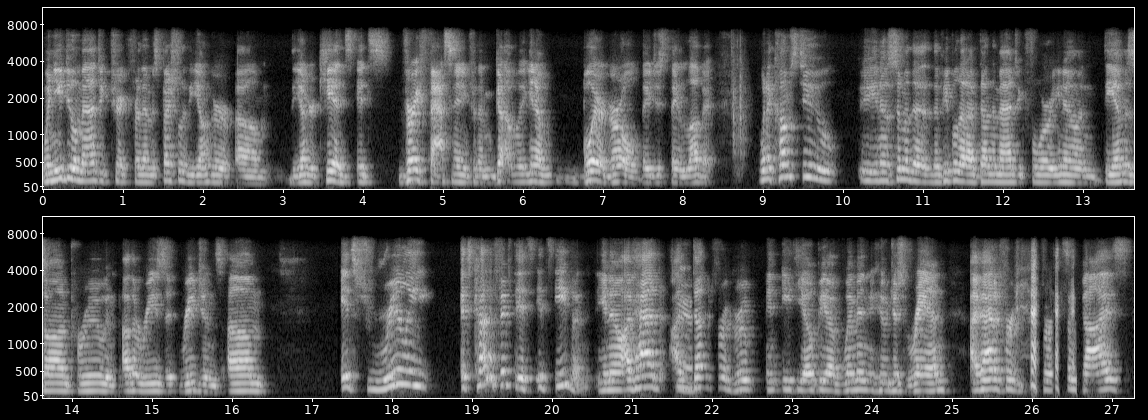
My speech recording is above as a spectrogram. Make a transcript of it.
when you do a magic trick for them, especially the younger um, the younger kids, it's very fascinating for them. You know, boy or girl, they just they love it. When it comes to you know some of the the people that I've done the magic for, you know, in the Amazon, Peru, and other re- regions, um, it's really it's kind of 50 it's it's even you know? I've had i've yeah. done it for a group in ethiopia of women who just ran. I've had it for for some guys.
